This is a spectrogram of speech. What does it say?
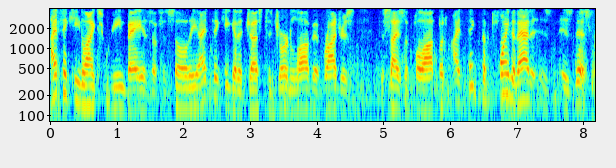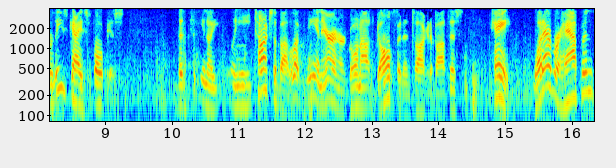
I think he likes Green Bay as a facility. I think he could adjust to Jordan Love if Rodgers decides to pull out. But I think the point of that is is this: for these guys, focus. That you know, when he talks about, look, me and Aaron are going out golfing and talking about this. Hey, whatever happens,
